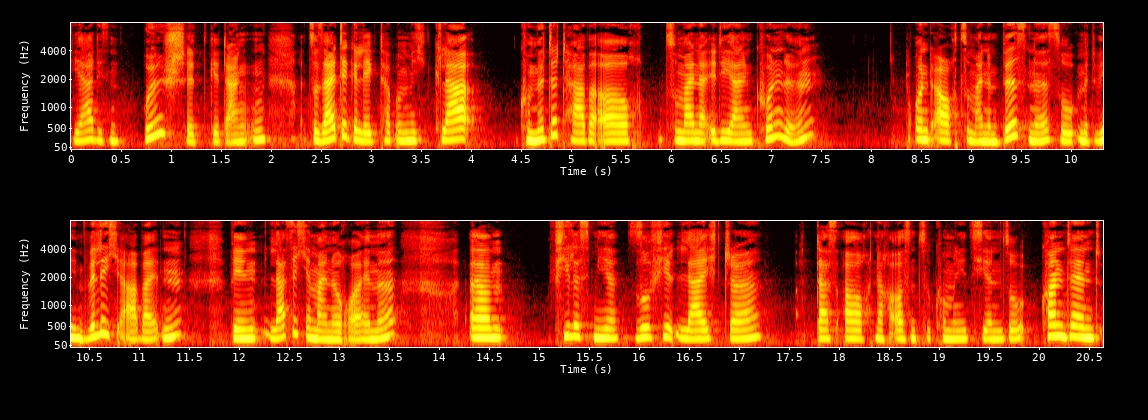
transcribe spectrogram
ja, diesen Bullshit-Gedanken zur Seite gelegt habe und mich klar committed habe auch zu meiner idealen Kundin und auch zu meinem Business, so mit wem will ich arbeiten, wen lasse ich in meine Räume, ähm, fiel es mir so viel leichter, das auch nach außen zu kommunizieren. So Content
